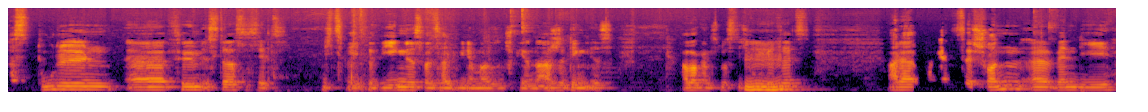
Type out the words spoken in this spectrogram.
das Dudeln-Film äh, ist das. Ist jetzt nichts Bewegendes, weil es halt wieder mal so ein Spionageding ist. Aber ganz lustig mhm. umgesetzt. Aber da merkst du schon, äh, wenn die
